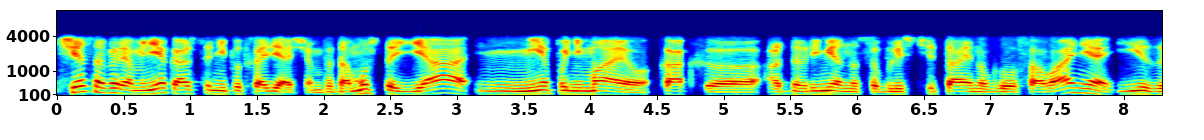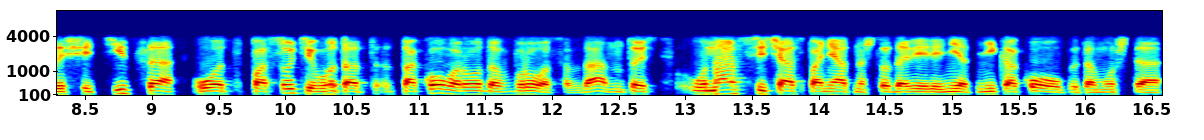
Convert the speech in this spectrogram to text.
Честно говоря, мне кажется неподходящим, потому что я не понимаю, как э, одновременно соблюсти тайну голосования и защититься от, по сути, вот от такого рода вбросов, да. Ну, то есть у нас сейчас понятно, что доверия нет никакого, потому что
